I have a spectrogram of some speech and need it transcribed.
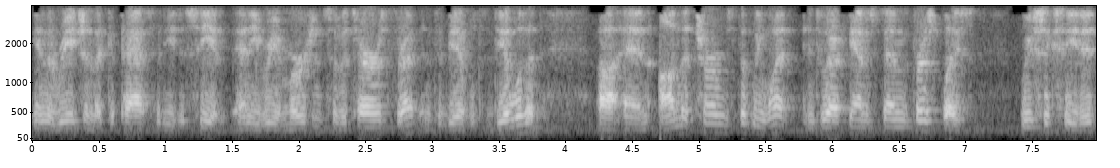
in the region the capacity to see any reemergence of a terrorist threat and to be able to deal with it. Uh, and on the terms that we went into Afghanistan in the first place, we've succeeded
